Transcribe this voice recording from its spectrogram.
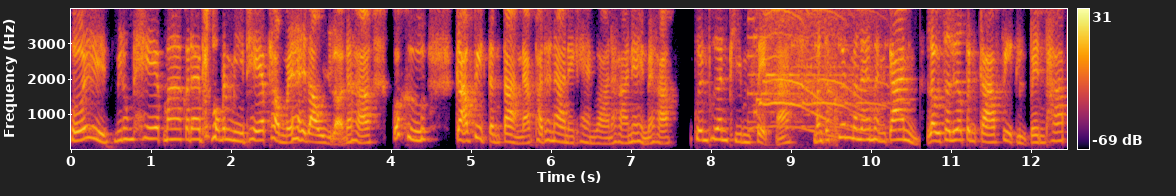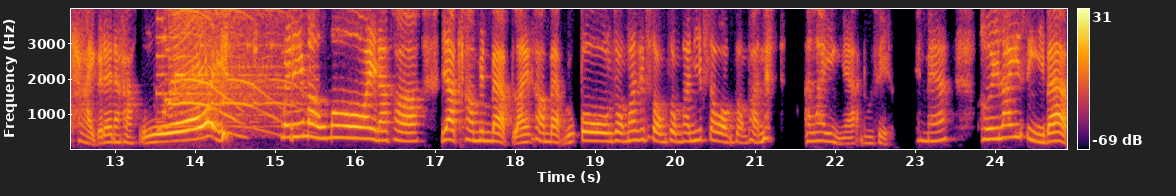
เฮ้ย ไม่ต้องเทพมากก็ได้เพราะมันมีเทพทำไว้ให้เราอยู่แล้วนะคะ ก็คือกราฟิกต่างๆ นักพัฒนาในแคนวานะคะเนี่ยเห็นไหมคะเพื่อนๆพิมพ์เสร็จนะ มันจะขึ้นมาเลยเหมือนกัน เราจะเลือกเป็นกราฟิกหรือเป็นภาพถ่ายก็ได้นะคะ โอ้ย ไม่ได้เมามอยนะคะ อยากทำเป็นแบบไลฟ์คำแบบลูกโป่ง2012 2022 2000องสองพันอะไรอย่างเงี้ย ดูสิ เห็นไหมเฮ้ยไล่สีแบบ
